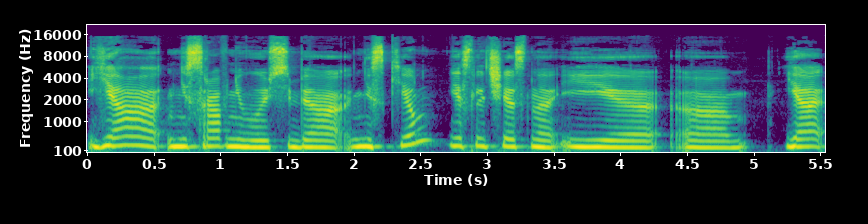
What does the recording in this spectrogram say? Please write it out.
Я не сравниваю себя ни с кем, если честно, и э, я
